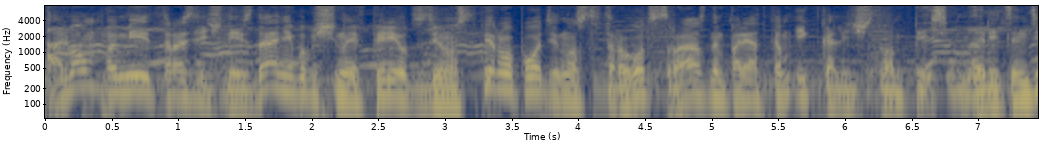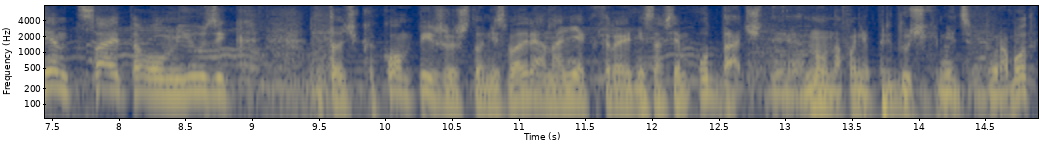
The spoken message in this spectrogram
Альбом имеет различные издания, выпущенные в период с 91 по 92 год с разным порядком и количеством песен. Рецензент сайта allmusic.com пишет, что несмотря на некоторые не совсем удачные, ну, на фоне предыдущих имеется в виду работ,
